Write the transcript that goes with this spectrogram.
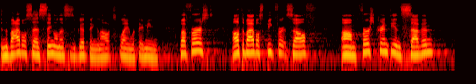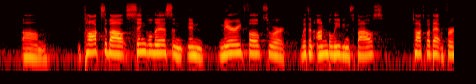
And the Bible says singleness is a good thing, and I'll explain what they mean. But first, I'll let the Bible speak for itself. Um, 1 Corinthians 7 um, it talks about singleness and, and married folks who are with an unbelieving spouse. It talks about that in 1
